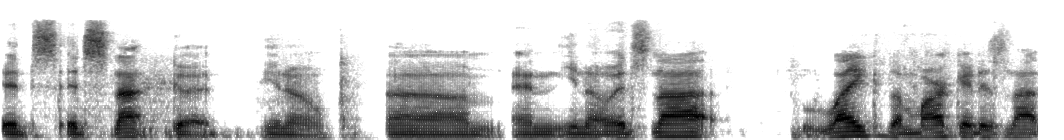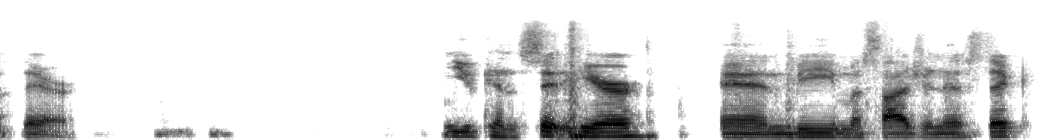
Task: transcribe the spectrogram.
it's it's not good you know um, and you know it's not like the market is not there you can sit here and be misogynistic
